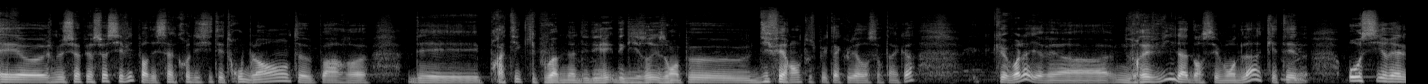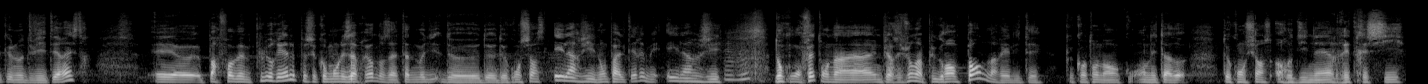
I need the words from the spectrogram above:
Et je me suis aperçu assez vite par des synchronicités troublantes, par des pratiques qui pouvaient amener à des, des guérisons un peu différentes ou spectaculaires dans certains cas, que voilà, il y avait un- une vraie vie là dans ces mondes-là qui était aussi réelle que notre vie terrestre et euh, parfois même plus réelle parce que comme on les appréhende dans un état de, de, de- de conscience élargi, non pas altéré mais élargi. Donc en fait, on a une perception d'un plus grand pan de la réalité que quand on est en, en état de, de conscience ordinaire, rétréci.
